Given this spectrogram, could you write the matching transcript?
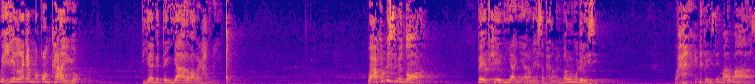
wixii laga noqon karayo diyaagadda yaale baa laga hadlaya. Waxaa ku dhismi doona beedkeedii yaa yeelanaya saddexdan maalin maalin walba dhalaysay. Waxaa maalmahaas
